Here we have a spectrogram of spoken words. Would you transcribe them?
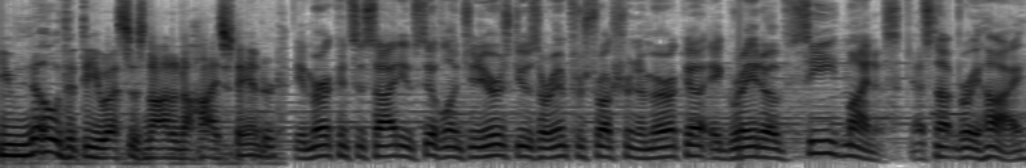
you know that the U.S. is not at a high standard. The American Society of Civil Engineers gives our infrastructure in America a grade of C minus. That's not very high.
